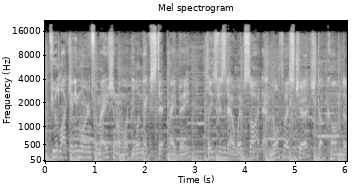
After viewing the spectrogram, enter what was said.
If you would like any more information on what your next step may be, please visit our website at northwestchurch.com.au.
